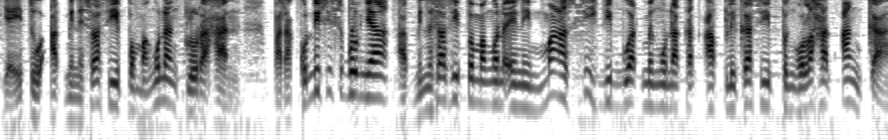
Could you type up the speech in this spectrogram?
yaitu administrasi pembangunan kelurahan. Pada kondisi sebelumnya, administrasi pembangunan ini masih dibuat menggunakan aplikasi pengolahan angka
